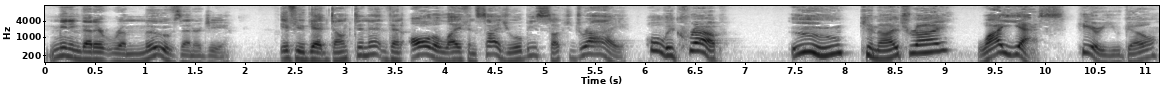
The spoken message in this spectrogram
meaning that it removes energy. If you get dunked in it, then all the life inside you will be sucked dry. Holy crap! Ooh, can I try? Why, yes. Here you go.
